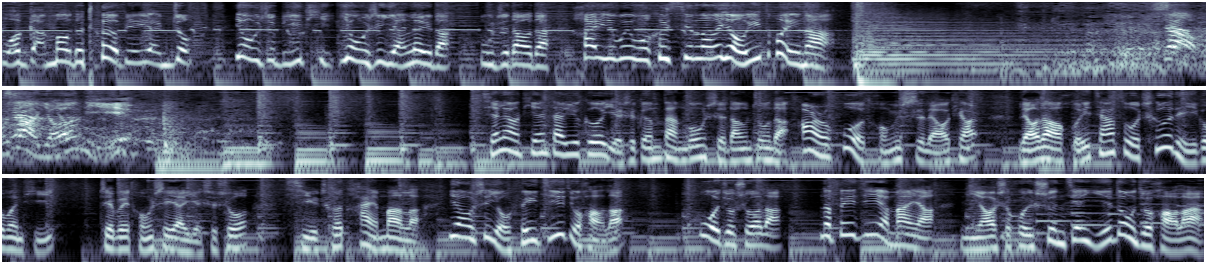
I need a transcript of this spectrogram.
我感冒的特别严重，又是鼻涕又是眼泪的，不知道的还以为我和新郎有一腿呢。笑不笑由你。前两天，带鱼哥也是跟办公室当中的二货同事聊天，聊到回家坐车的一个问题。这位同事呀，也是说汽车太慢了，要是有飞机就好了。我就说了，那飞机也慢呀，你要是会瞬间移动就好了。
